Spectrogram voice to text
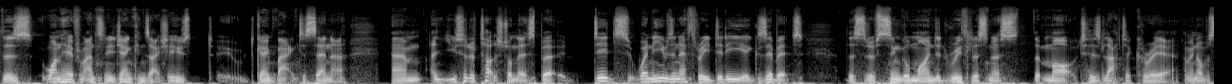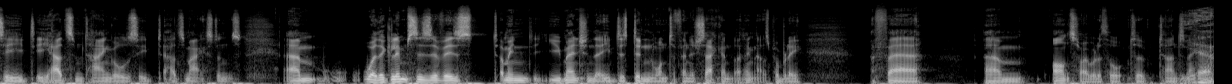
there's one here from Anthony Jenkins, actually, who's going back to Senna. Um, you sort of touched on this, but did when he was in F3, did he exhibit the sort of single-minded ruthlessness that marked his latter career? I mean, obviously he, he had some tangles, he had some accidents. Um, were the glimpses of his? I mean, you mentioned that he just didn't want to finish second. I think that's probably a fair um, answer. I would have thought to, to Anthony. Yeah.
